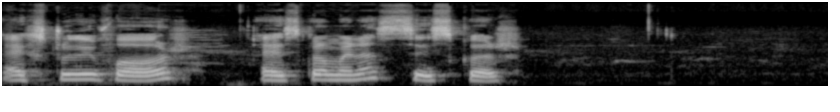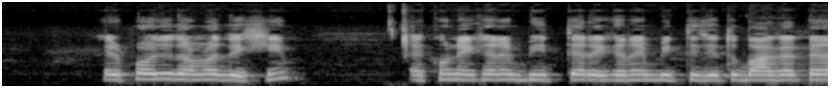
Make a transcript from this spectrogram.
x to the four a square minus c square এরপর যদি আমরা দেখি, এখন এখানে ভিত্তি আর এখানে ভিত্তি যেহেতু বাঘ আকার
